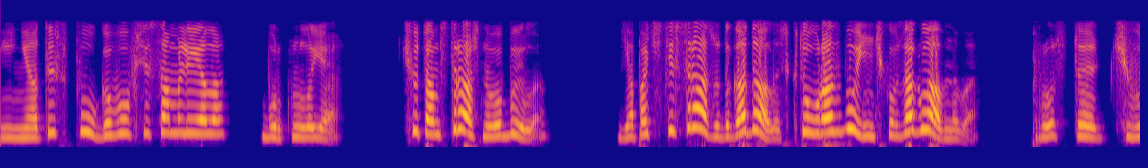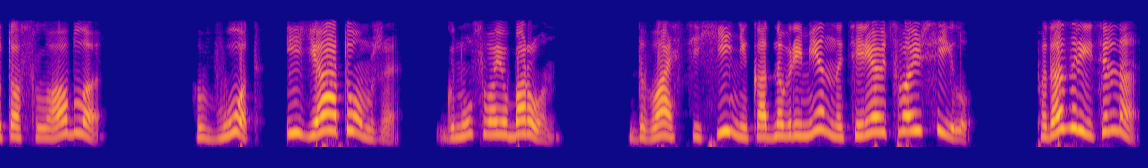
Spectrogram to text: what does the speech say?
«И не от испуга вовсе сомлела», — буркнула я. «Чё там страшного было? Я почти сразу догадалась, кто у разбойничков за главного. Просто чего-то ослабла». «Вот, и я о том же», — гнул свое барон. «Два стихийника одновременно теряют свою силу. Подозрительно.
